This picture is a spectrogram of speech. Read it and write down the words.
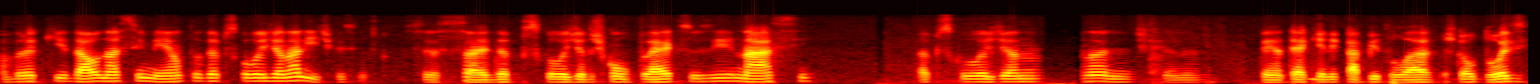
obra que dá o nascimento da psicologia analítica. Assim. Você sai da psicologia dos complexos e nasce a psicologia analítica. Né? Tem até aquele capítulo lá, acho que é o 12,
